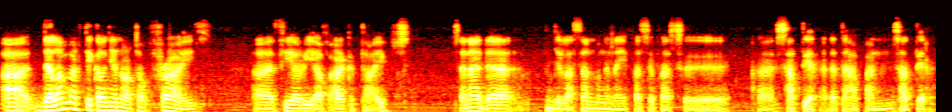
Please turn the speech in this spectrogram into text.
Uh, dalam artikelnya Northrop Frye, uh, Theory of Archetypes, sana ada penjelasan mengenai fase-fase uh, satir, ada tahapan satir.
